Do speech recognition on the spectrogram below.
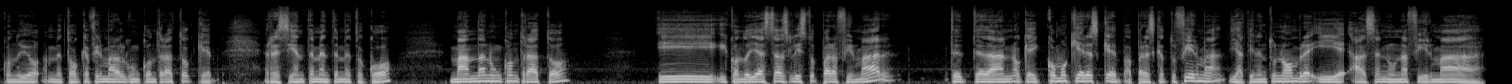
Cuando yo me toca firmar algún contrato que recientemente me tocó, mandan un contrato y, y cuando ya estás listo para firmar, te, te dan, ok, ¿cómo quieres que aparezca tu firma? Ya tienen tu nombre y hacen una firma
